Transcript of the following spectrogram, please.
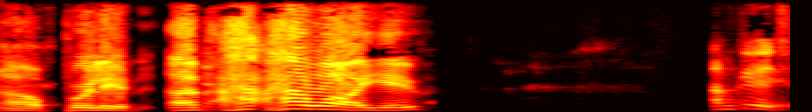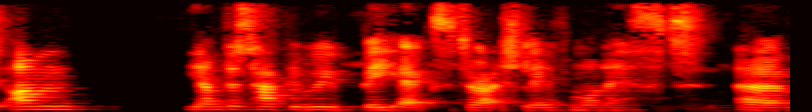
Oh, brilliant! Um, how, how are you? I'm good. I'm yeah, I'm just happy we beat Exeter. Actually, if I'm honest, um,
